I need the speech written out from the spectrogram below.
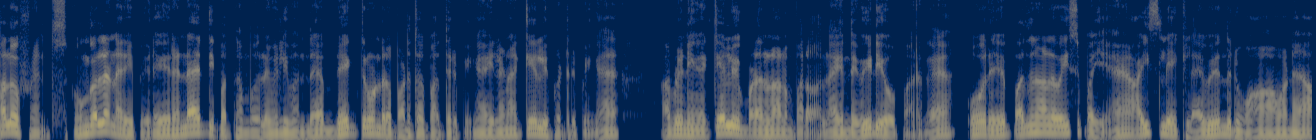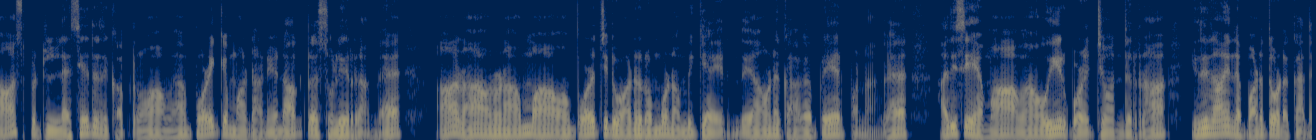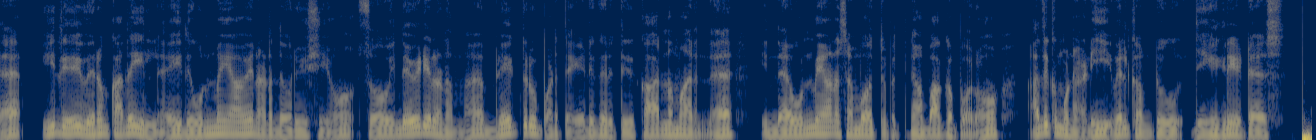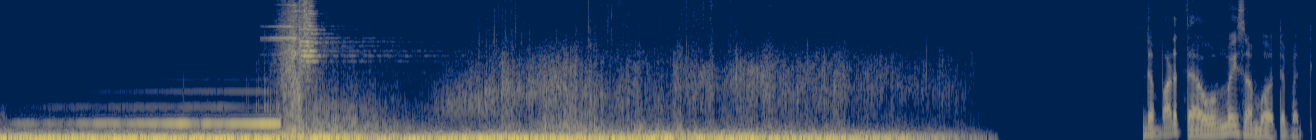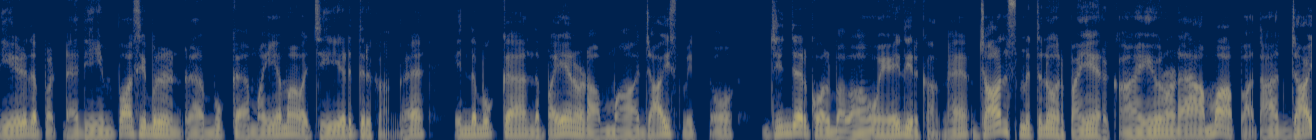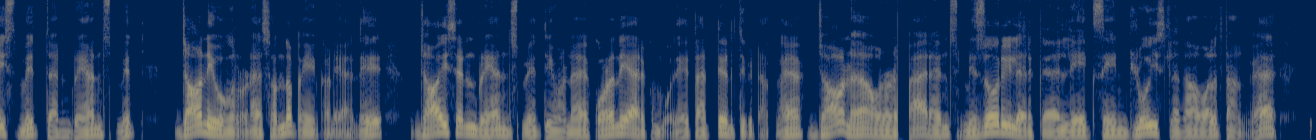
Hello friends உங்களில் நிறைய பேர் ரெண்டாயிரத்தி பத்தொம்போதில் வெளிவந்த பிரேக் த்ரூன்ற படத்தை பார்த்துருப்பீங்க இல்லைனா கேள்விப்பட்டிருப்பீங்க. அப்படி நீங்கள் கேள்விப்படலனாலும் பரவாயில்ல இந்த வீடியோவை பாருங்கள் ஒரு பதினாலு வயசு பையன் ஐஸ் லேக்கில் விழுந்துடுவான். அவனை ஹாஸ்பிட்டலில் சேர்த்ததுக்கப்புறம் அவன் பிழைக்க மாட்டானே டாக்டர் சொல்லிடுறாங்க. ஆனால் அவனோட அம்மா அவன் பொழைச்சிடுவான்னு ரொம்ப நம்பிக்கையாக இருந்து அவனுக்காக ப்ரேயர் பண்ணாங்க. அதிசயமாக அவன் உயிர் பிழைச்சி வந்துடுறான். இதுதான் இந்த படத்தோட கதை. இது வெறும் கதை இல்லை இது உண்மையாகவே நடந்த ஒரு விஷயம். ஸோ இந்த வீடியோவில் நம்ம பிரேக் த்ரூ படத்தை எடுக்கிறதுக்கு காரணமாக இருந்த இந்த உண்மையான சம்பவத்தை பற்றி தான் பார்க்க போகிறோம் அதுக்கு முன்னாடி வெல்கம் டு தி கிரியேட்டர்ஸ் இந்த படத்தை உண்மை சம்பவத்தை பற்றி எழுதப்பட்ட தி இம்பாசிபிள்ன்ற புக்கை மையமாக வச்சு எடுத்திருக்காங்க. இந்த புக்கை அந்த பையனோட அம்மா ஜாய் ஸ்மித்தும் ஜிஞ்சர் கோல்பவாவும் எழுதியிருக்காங்க. ஜான் ஸ்மித்னு ஒரு பையன் இருக்கான். இவனோட அம்மா அப்பா தான் Joy Smith and Brian Smith. John இவங்களோட சொந்த பையன் கிடையாது. ஜாய்ஸ் அண்ட் பிரியான் ஸ்மித் இவனை குழந்தையா இருக்கும்போதே தத்தெடுத்துக்கிட்டாங்க ஜானை அவனோட பேரண்ட்ஸ் மிசோரியில் இருக்க லேக் செயின்ட் லூயிஸில் தான் வளர்த்தாங்க.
